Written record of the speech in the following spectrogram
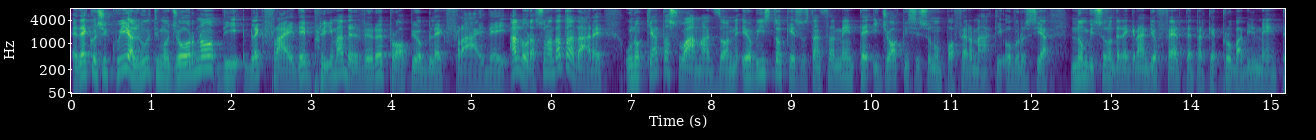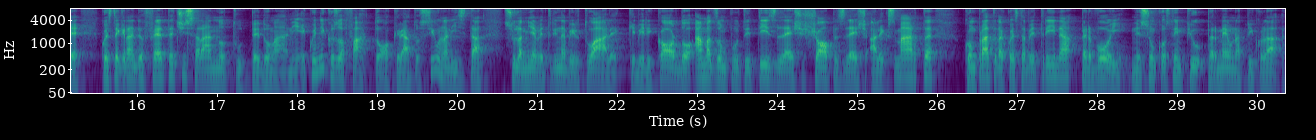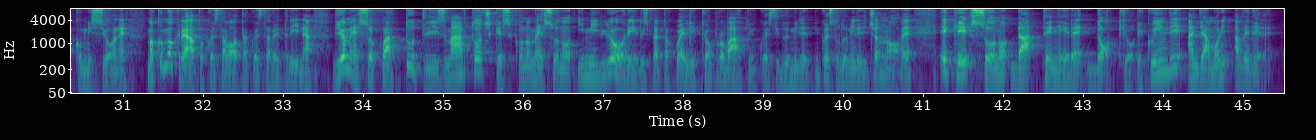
Ed eccoci qui all'ultimo giorno di Black Friday, prima del vero e proprio Black Friday. Allora, sono andato a dare un'occhiata su Amazon e ho visto che sostanzialmente i giochi si sono un po' fermati, ovvero sia non vi sono delle grandi offerte perché probabilmente queste grandi offerte ci saranno tutte domani. E quindi cosa ho fatto? Ho creato sì una lista sulla mia vetrina virtuale, che vi ricordo amazon.it slash shop slash alexmart comprate da questa vetrina per voi, nessun costo in più, per me una piccola commissione. Ma come ho creato questa volta questa vetrina? Vi ho messo qua tutti gli smartwatch che secondo me sono i migliori rispetto a quelli che ho provato in, 2000, in questo 2019 e che sono da tenere d'occhio. E quindi andiamoli a vedere.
